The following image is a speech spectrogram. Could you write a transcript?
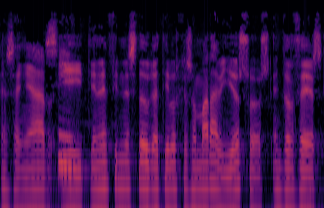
a enseñar Sí. y tienen fines educativos que son maravillosos. Entonces,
